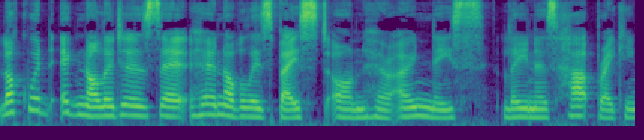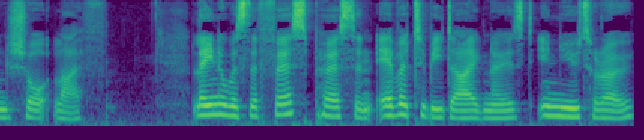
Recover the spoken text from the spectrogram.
Lockwood acknowledges that her novel is based on her own niece, Lena's heartbreaking short life. Lena was the first person ever to be diagnosed in utero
